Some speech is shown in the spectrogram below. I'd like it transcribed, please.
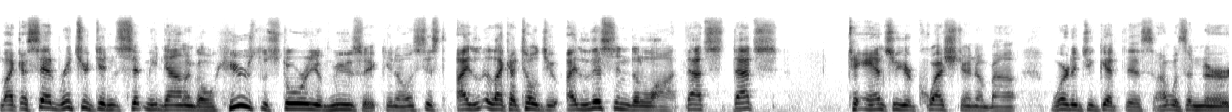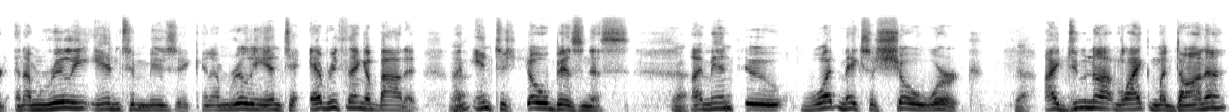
like I said, Richard didn't sit me down and go, "Here's the story of music." You know, it's just I like I told you, I listened a lot. That's that's to answer your question about where did you get this? I was a nerd and I'm really into music and I'm really into everything about it. Yeah. I'm into show business. Yeah. I'm into what makes a show work. Yeah. I do not like Madonna.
